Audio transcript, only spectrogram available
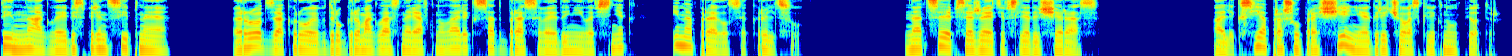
«Ты наглая, беспринципная!» «Рот закрой!» — вдруг громогласно рявкнул Алекс, отбрасывая Даниила в снег, и направился к крыльцу. «На цепь сажайте в следующий раз!» «Алекс, я прошу прощения!» — горячо воскликнул Петр.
